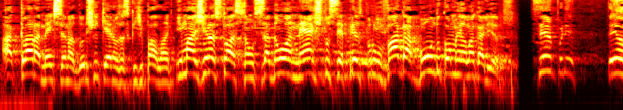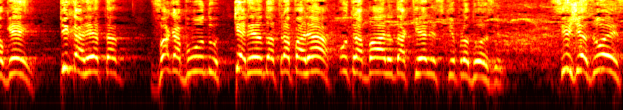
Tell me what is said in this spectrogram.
há claramente senadores que querem usar aqui de palanque. Imagina a situação, um cidadão honesto ser preso por um vagabundo como Renan Calheiros. Sempre tem alguém picareta, vagabundo, querendo atrapalhar o trabalho daqueles que produzem. Se Jesus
